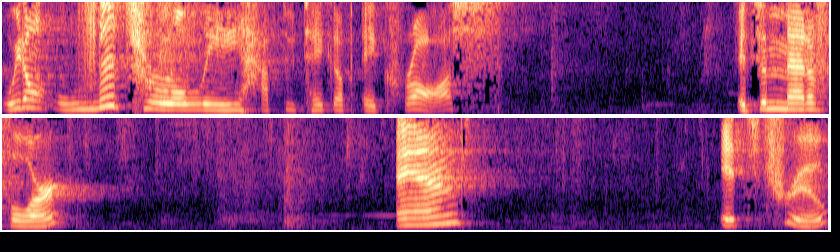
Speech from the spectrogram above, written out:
We don't literally have to take up a cross. It's a metaphor. And it's true.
